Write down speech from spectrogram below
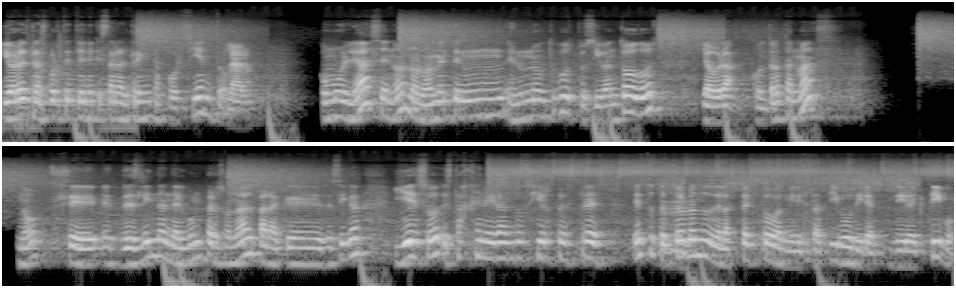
Y ahora el transporte tiene que estar al 30%. Claro. ¿Cómo le hacen, no? Normalmente en un, en un autobús pues iban todos y ahora contratan más. ¿no? Se eh, deslindan de algún personal para que se siga y eso está generando cierto estrés. Esto te estoy hablando del aspecto administrativo directivo.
